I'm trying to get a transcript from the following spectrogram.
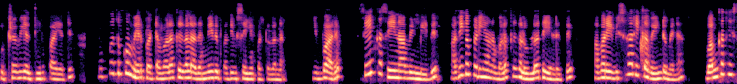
குற்றவியல் தீர்ப்பாயத்தில் முப்பதுக்கும் மேற்பட்ட வழக்குகள் அதன் மீது பதிவு செய்யப்பட்டுள்ளன. இவ்வாறு ஷேக் ஹசீனாவின் மீது அதிகப்படியான வழக்குகள் உள்ளதை அடுத்து அவரை விசாரிக்க வேண்டும் என வங்கதேச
